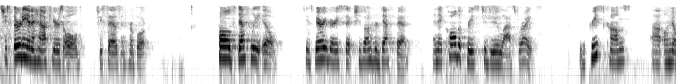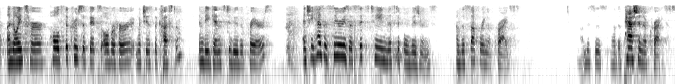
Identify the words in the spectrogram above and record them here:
She's 30 and a half years old, she says in her book. Falls deathly ill. She's very, very sick. She's on her deathbed. And they call the priest to do last rites. The priest comes, uh, anoints her, holds the crucifix over her, which is the custom, and begins to do the prayers. And she has a series of 16 mystical visions of the suffering of Christ. Uh, this is uh, the Passion of Christ.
